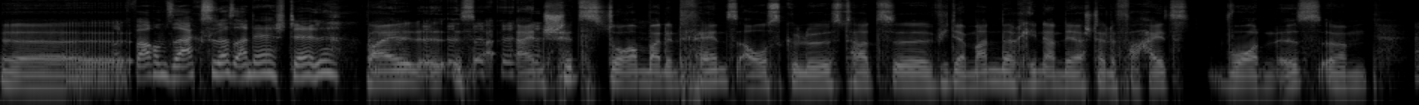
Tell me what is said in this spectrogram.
äh, Und warum sagst du das an der Stelle? weil äh, es einen Shitstorm bei den Fans ausgelöst hat, äh, wie der Mandarin an der Stelle verheizt worden ist. Ähm, äh,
